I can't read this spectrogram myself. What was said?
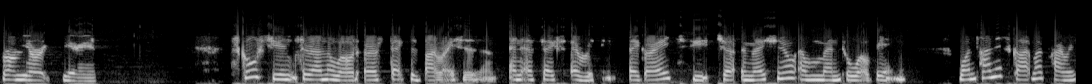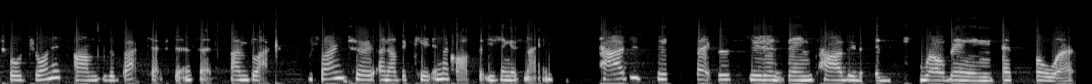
from your experience? School students around the world are affected by racism, and it affects everything their grades, future, emotional, and mental well being. One time, this guy at my primary school drew on his arm with a black texta and said, I'm black, referring to another kid in the class but using his name. How did this affect the student being targeted well-being and schoolwork?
